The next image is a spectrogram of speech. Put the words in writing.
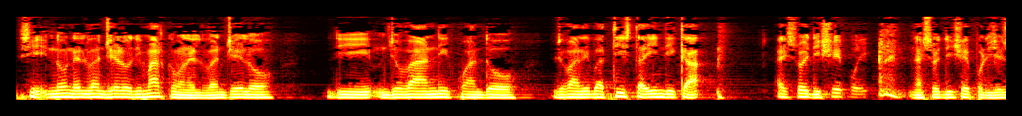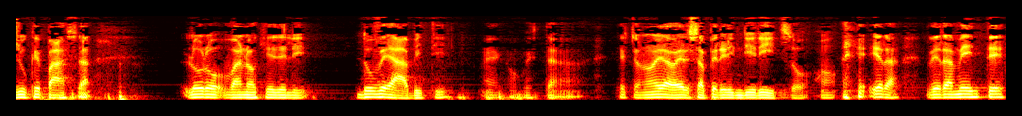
Sì, non nel Vangelo di Marco, ma nel Vangelo di Giovanni, quando Giovanni Battista indica ai suoi discepoli, ai suoi discepoli Gesù che passa, loro vanno a chiedergli dove abiti. Ecco, questa, questo non era per sapere l'indirizzo, no? era veramente...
